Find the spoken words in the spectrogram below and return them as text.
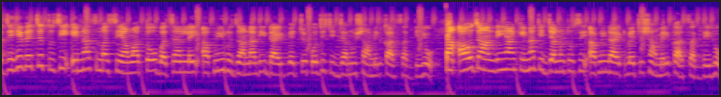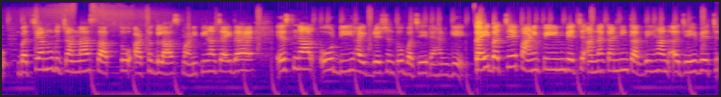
ਅਜਿਹੇ ਵਿੱਚ ਤੁਸੀਂ ਇਹਨਾਂ ਸਮੱਸਿਆਵਾਂ ਤੋਂ ਬਚਣ ਲਈ ਆਪਣੀ ਰੋਜ਼ਾਨਾ ਦੀ ਡਾਈਟ ਵਿੱਚ ਕੁਝ ਚੀਜ਼ਾਂ ਨੂੰ ਸ਼ਾਮਿਲ ਕਰ ਸਕਦੇ ਹੋ। ਤਾਂ ਆਓ ਜਾਣਦੇ ਹਾਂ ਕਿਹਨਾਂ ਚੀਜ਼ਾਂ ਨੂੰ ਤੁਸੀਂ ਆਪਣੀ ਡਾਈਟ ਵਿੱਚ ਸ਼ਾਮਿਲ ਕਰ ਸਕਦੇ ਹੋ। ਬੱਚਿਆਂ ਨੂੰ ਰੋਜ਼ਾਨਾ 7 ਤੋਂ 8 ਗਲਾਸ ਪਾਣੀ ਪੀਣਾ ਚਾਹੀਦਾ ਹੈ। ਇਸ ਨਾਲ ਉਹ ਡੀਹਾਈਡਰੇਸ਼ਨ ਤੋਂ ਬਚੇ ਰਹਿਣਗੇ। ਕਈ ਬੱਚੇ ਪਾਣੀ ਪੀਣ ਵਿੱਚ ਅਨਾਕਾਨੀ ਕਰਦੇ ਹਨ। ਅਜਿਹੇ ਵਿੱਚ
